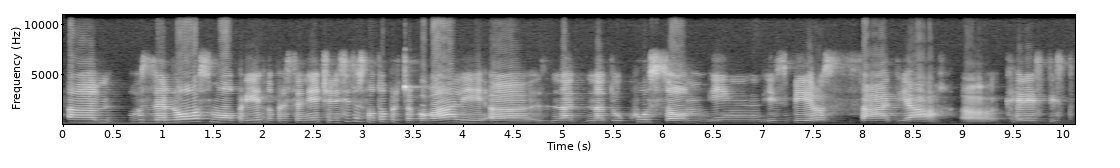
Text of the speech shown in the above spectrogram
Um, zelo smo prijetno presenečeni. Sicer smo to pričakovali uh, nad, nad okusom in izbiro sadja, uh, ker res tisti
